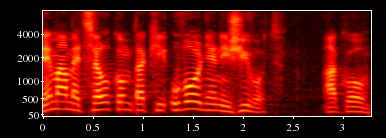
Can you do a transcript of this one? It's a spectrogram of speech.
nemáme celkom taký uvoľnený život, ako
